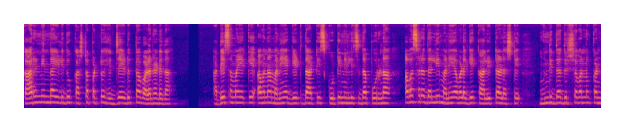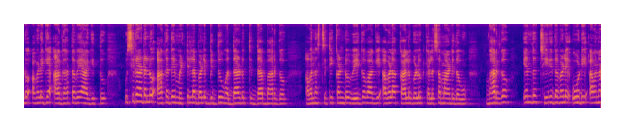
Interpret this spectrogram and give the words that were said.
ಕಾರಿನಿಂದ ಇಳಿದು ಕಷ್ಟಪಟ್ಟು ಹೆಜ್ಜೆ ಇಡುತ್ತಾ ಒಳನಡೆದ. ಅದೇ ಸಮಯಕ್ಕೆ ಅವನ ಮನೆಯ ಗೇಟ್ ದಾಟಿ ಸ್ಕೂಟಿ ನಿಲ್ಲಿಸಿದ ಪೂರ್ಣ ಅವಸರದಲ್ಲಿ ಮನೆಯ ಒಳಗೆ ಕಾಲಿಟ್ಟಳಷ್ಟೇ. ಮುಂದಿದ್ದ ದೃಶ್ಯವನ್ನು ಕಂಡು ಅವಳಿಗೆ ಆಘಾತವೇ ಆಗಿತ್ತು. ಉಸಿರಾಡಲು ಆಗದೆ ಮೆಟ್ಟಿಲ ಬಳಿ ಬಿದ್ದು ಒದ್ದಾಡುತ್ತಿದ್ದ ಭಾರ್ಗವ್. ಅವನ ಸ್ಥಿತಿ ಕಂಡು ವೇಗವಾಗಿ ಅವಳ ಕಾಲುಗಳು ಕೆಲಸ ಮಾಡಿದವು. ಭಾರ್ಗವ್ ಎಂದು ಚೀರಿದವಳೆ ಓಡಿ ಅವನ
